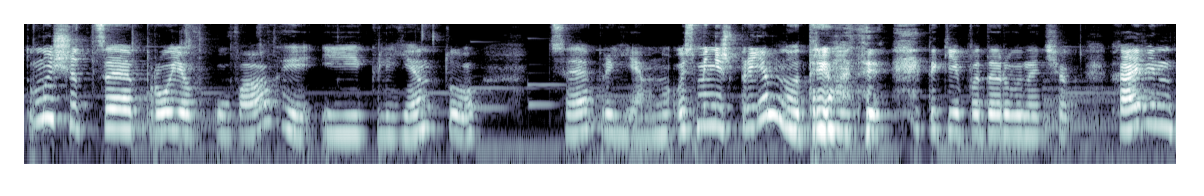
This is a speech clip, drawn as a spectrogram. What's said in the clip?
Тому що це прояв уваги і клієнту Це приємно. Ось мені ж приємно отримати такий подаруночок. Хай він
